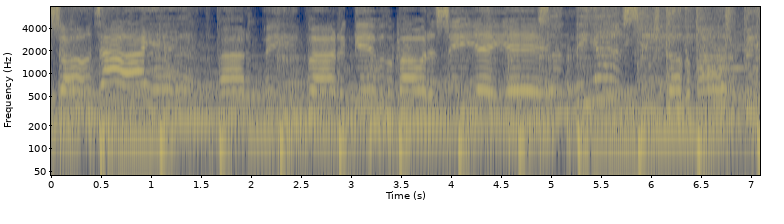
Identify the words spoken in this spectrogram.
sometimes the power to be.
